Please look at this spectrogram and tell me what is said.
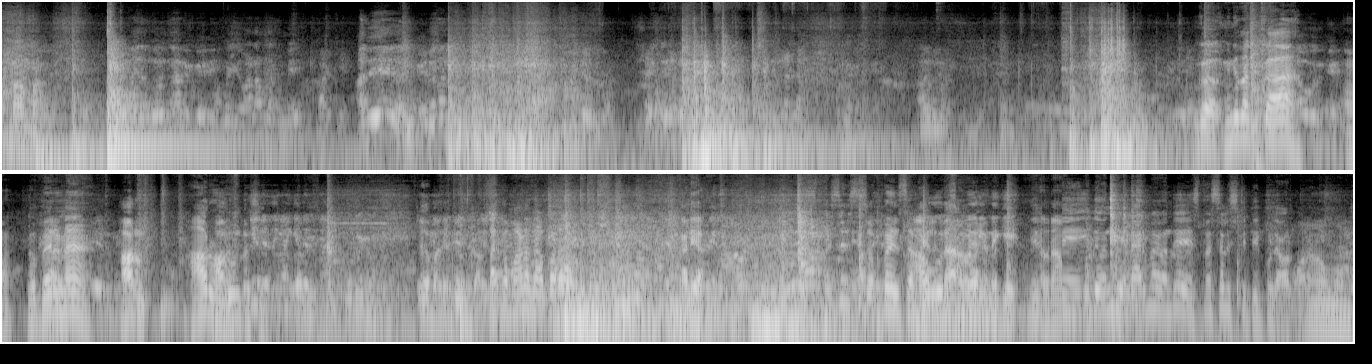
ஆமாம் ஆமாம் உங்க நீங்கள் தான் குக்கா? உங்கள் பேர் என்ன? ஹாரூன். ஹாரூன். ரஷீத் வழக்கமான சாப்பாடு? தான் கலியா இது வந்து எல்லாருமே வந்து ஸ்பெஷலிஸ்ட் பீப்புள் ஆமாம்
